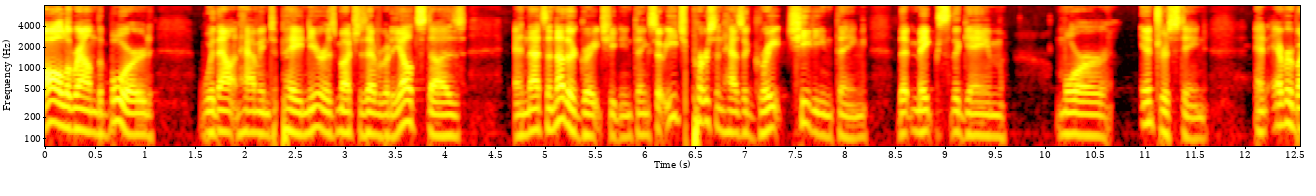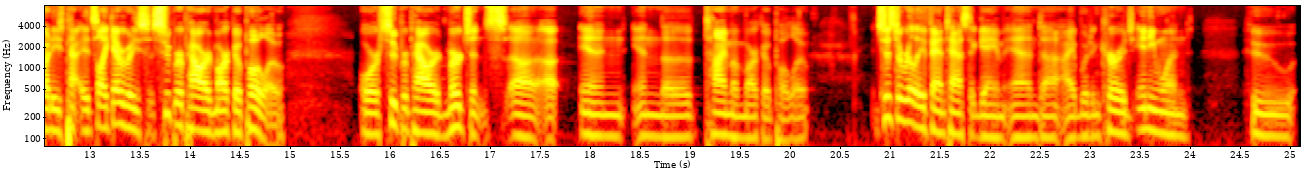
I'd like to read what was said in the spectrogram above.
all around the board without having to pay near as much as everybody else does and that's another great cheating thing. So each person has a great cheating thing that makes the game more interesting. And everybody's it's like everybody's super powered Marco Polo or super powered merchants uh, uh, in in the time of Marco Polo. It's just a really fantastic game, and uh, I would encourage anyone who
